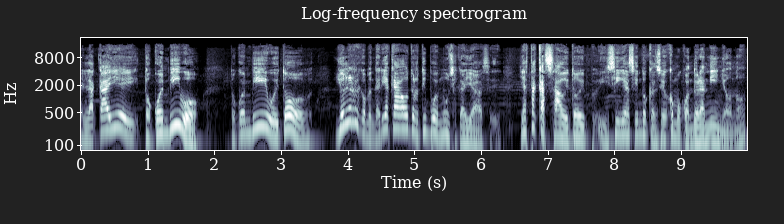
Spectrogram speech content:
en la calle y tocó en vivo tocó en vivo y todo yo le recomendaría que haga otro tipo de música ya ya está casado y todo y, sigue haciendo canciones como cuando era niño no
